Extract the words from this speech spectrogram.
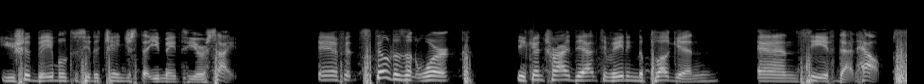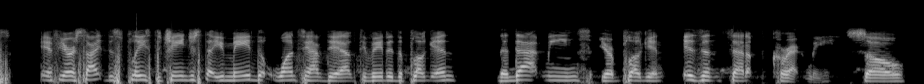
you should be able to see the changes that you made to your site. If it still doesn't work you can try deactivating the plugin and see if that helps if your site displays the changes that you made once you have deactivated the plugin, then that means your plugin isn't set up correctly. So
